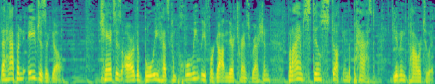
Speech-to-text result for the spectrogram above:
that happened ages ago. Chances are the bully has completely forgotten their transgression, but I am still stuck in the past, giving power to it.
